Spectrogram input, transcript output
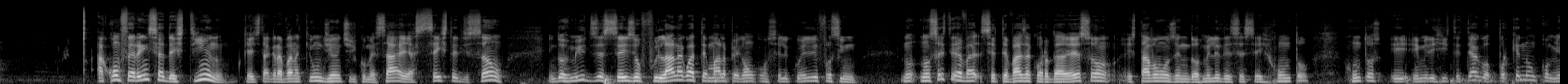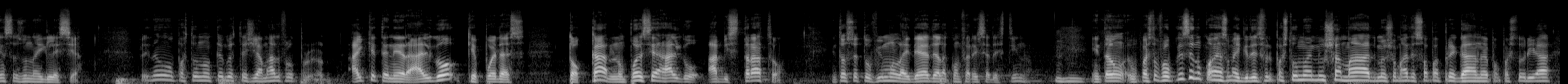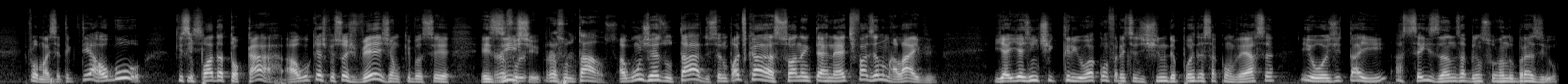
A Conferência Destino, que a gente está gravando aqui um dia antes de começar, é a sexta edição. Em 2016, eu fui lá na Guatemala pegar um conselho com ele e ele falou assim: Não, não sei se te, vai, se te acordar isso, estávamos em 2016 junto, juntos e, e me dijiste, Tiago, ¿por qué no comienzas una iglesia? Falei, não, pastor, não tenho este chamado. Falou, "Pero hay que tener algo que puedas tocar, não pode ser algo abstrato. Então, você tuvimos a ideia da Conferência Destino. Então, o pastor falou, por que você não conhece uma igreja? Eu falei, pastor, não é meu chamado, meu chamado é só para pregar, não é para pastorear. Ele falou, mas você tem que ter algo que se possa tocar, algo que as pessoas vejam que você existe. Resul- resultados. Alguns resultados, você não pode ficar só na internet fazendo uma live. E aí a gente criou a Conferência Destino depois dessa conversa e hoje está aí há seis anos abençoando o Brasil.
